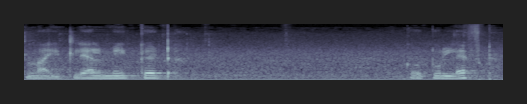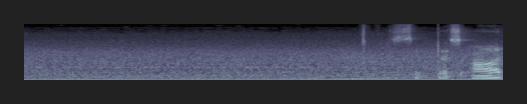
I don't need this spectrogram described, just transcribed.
Slightly I'll make it go to left. Say press R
